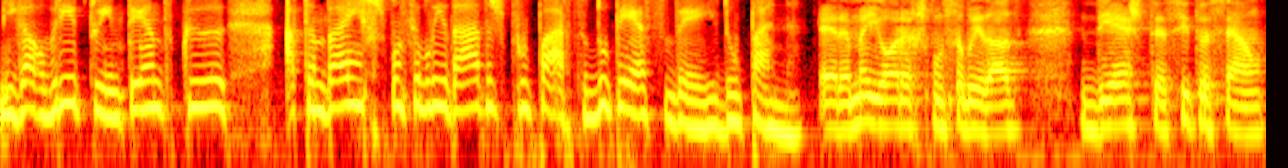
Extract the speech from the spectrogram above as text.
Miguel Brito entende que há também responsabilidades por parte do PSD e do PAN. Era maior a responsabilidade desta situação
